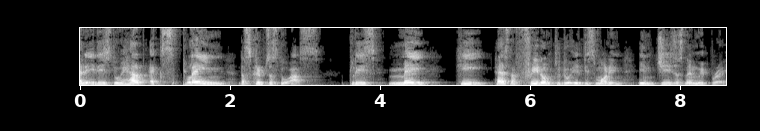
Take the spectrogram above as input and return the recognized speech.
and it is to help explain the scriptures to us. Please, may He has the freedom to do it this morning. In Jesus' name we pray.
